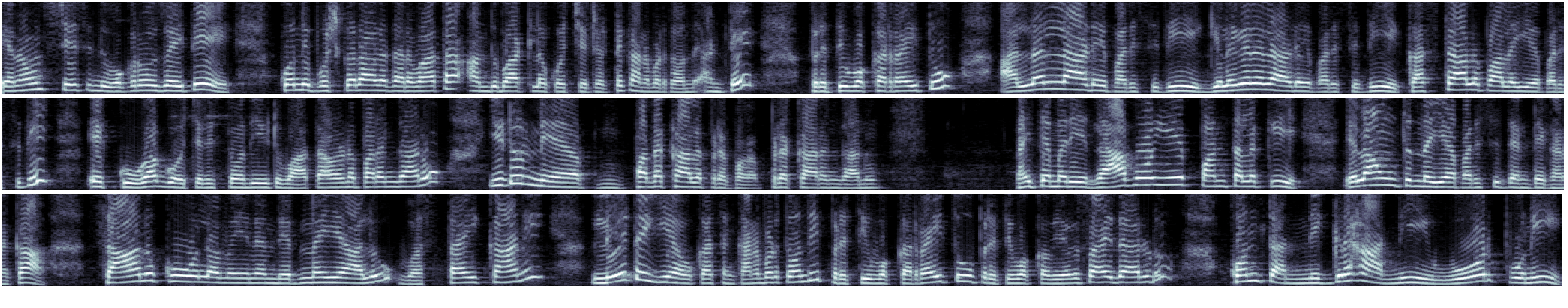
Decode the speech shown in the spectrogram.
అనౌన్స్ చేసింది ఒక రోజు అయితే కొన్ని పుష్కరాల తర్వాత అందుబాటులోకి వచ్చేటట్టు కనబడుతోంది. అంటే ప్రతి ఒక్క రైతు అల్లల్లాడే పరిస్థితి గిలగిలలాడే పరిస్థితి కష్టాలు పాలయ్యే పరిస్థితి ఎక్కువగా గోచరిస్తోంది ఇటు వాతావరణ పరంగాను ఇటు నే- పథకాల ప్ర- ప్రకారంగాను. అయితే మరి రాబోయే పంటలకి ఎలా ఉంటుందయ్యా పరిస్థితి అంటే కనుక సానుకూలమైన నిర్ణయాలు వస్తాయి కానీ లేట్ అయ్యే అవకాశం కనబడుతోంది. ప్రతి ఒక్క రైతు ప్రతి ఒక్క వ్యవసాయదారుడు కొంత నిగ్రహాన్ని ఓర్పుని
